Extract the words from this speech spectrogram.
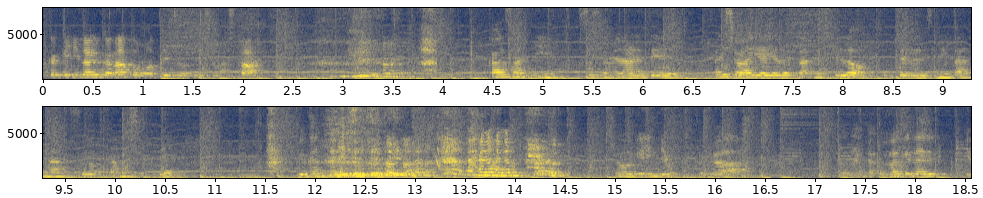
きっかけになるかなと思って挑戦しました。お母さんに勧められて最初は嫌々だったんですけどやってるうちにだんだんすごく楽しくてよかったです。表現力とかなんか上手くなる喜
